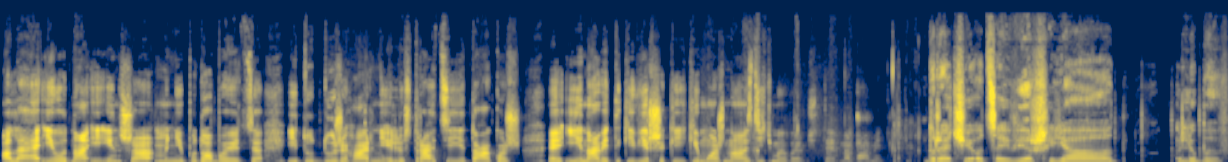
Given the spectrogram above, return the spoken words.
але і одна, і інша мені подобаються. І тут дуже гарні ілюстрації також, е, і навіть такі віршики, які можна з дітьми вивчити на пам'ять. До речі, оцей вірш я любив.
